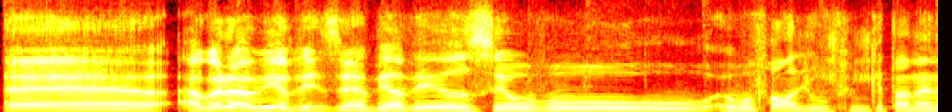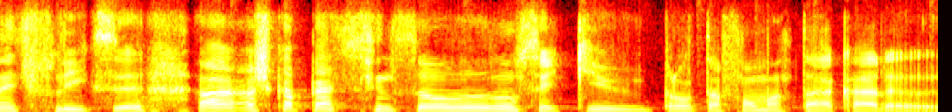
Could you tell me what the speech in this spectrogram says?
É, agora é a minha vez. É a minha vez, eu vou. Eu vou falar de um filme que tá na Netflix. É, a- acho que aperta o cinto, eu não sei que plataforma tá, cara.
